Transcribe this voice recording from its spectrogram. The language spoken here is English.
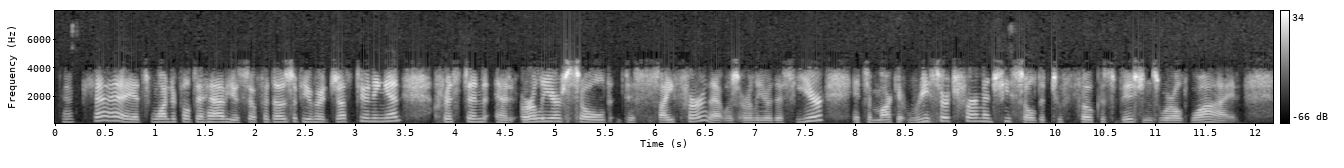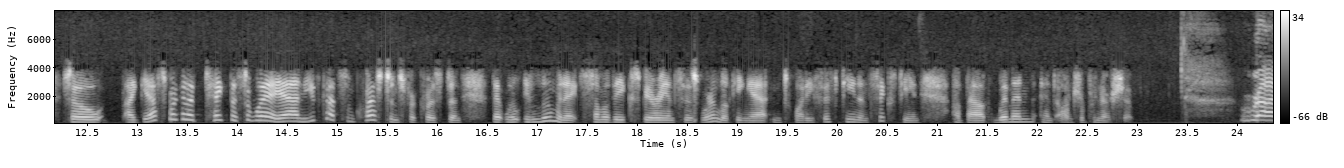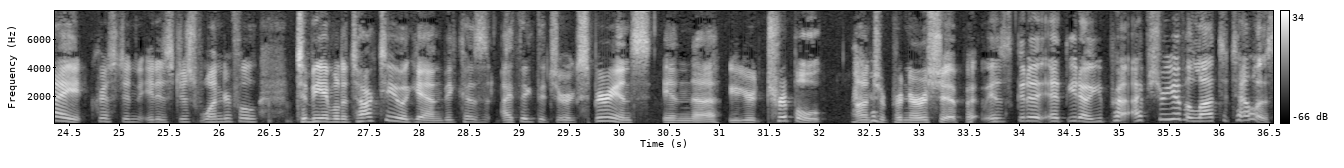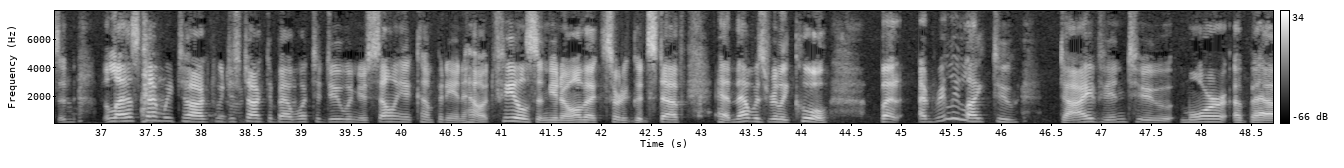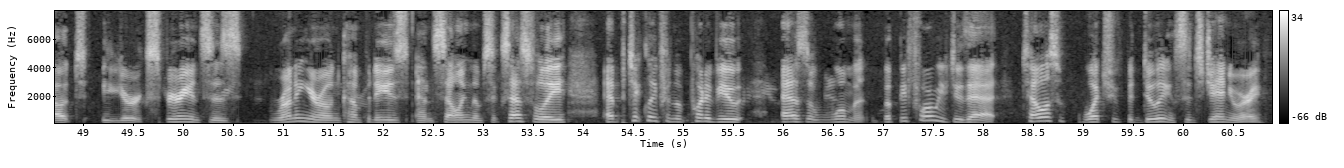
Okay, it's wonderful to have you. So, for those of you who are just tuning in, Kristin had earlier sold Decipher. That was earlier this year. It's a market research firm, and she sold it to Focus Visions worldwide. So, I guess we're going to take this away, and you've got some questions for Kristin that will illuminate some of the experiences we're looking at in 2015 and 16 about women and entrepreneurship. Right, Kristin, it is just wonderful to be able to talk to you again because I think that your experience in uh, your triple entrepreneurship is going to, uh, you know, you pro- I'm sure you have a lot to tell us. And the last time we talked, we just talked about what to do when you're selling a company and how it feels and, you know, all that sort of good stuff. And that was really cool. But I'd really like to dive into more about your experiences running your own companies and selling them successfully, and particularly from the point of view as a woman. But before we do that, tell us what you've been doing since January.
